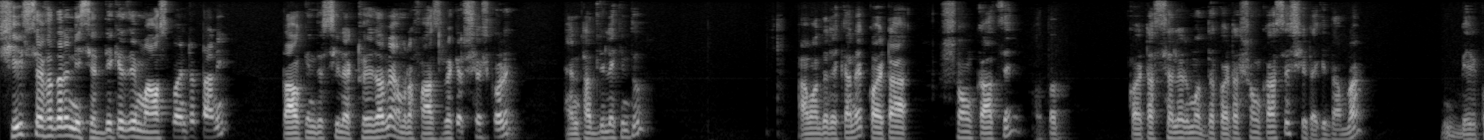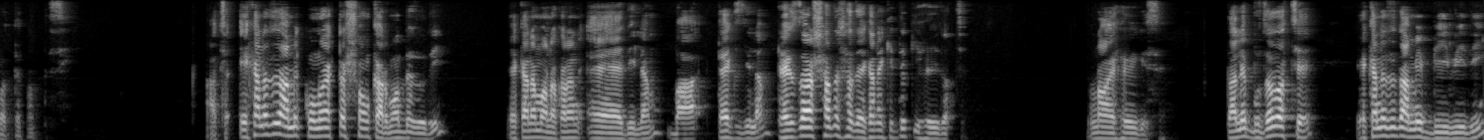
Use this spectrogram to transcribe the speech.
শিফট সেফে ধরে নিচের দিকে যে মাউস পয়েন্টার টানি, তাও কিন্তু সিলেক্ট হয়ে যাবে। আমরা ফার্স্ট ব্র্যাকেট শেষ করে এন্টার দিলে কিন্তু আমাদের এখানে কয়টা সংখ্যা আছে, অর্থাৎ কয়টা সেলের মধ্যে কয়টা সংখ্যা আছে, সেটা কিন্তু আমরা বের করতে পারতেছি। আচ্ছা এখানে যদি আমি কোনো একটা সংখ্যার মধ্যে যদি এখানে মনে করেন এ দিলাম বা ট্যাক্স দিলাম ট্যাক্স দেওয়ার সাথে সাথে এখানে কিন্তু কি হয়ে যাচ্ছে? নয় হয়ে গেছে। তাহলে বোঝা যাচ্ছে এখানে যদি আমি বি বি দিই,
